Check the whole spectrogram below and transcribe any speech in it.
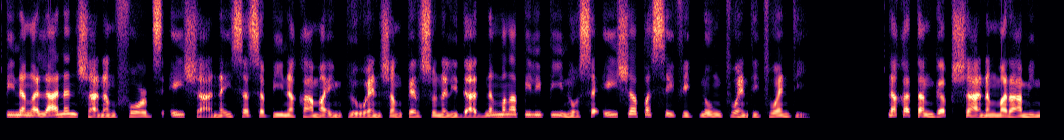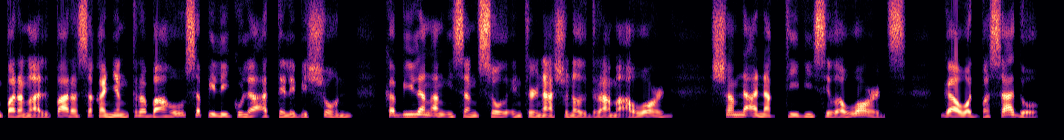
Pinangalanan siya ng Forbes Asia na isa sa pinakamaimpluwensyang personalidad ng mga Pilipino sa Asia Pacific noong 2020. Nakatanggap siya ng maraming parangal para sa kanyang trabaho sa pelikula at telebisyon, kabilang ang isang Seoul International Drama Award, siyam na anak TV Seal Awards, Gawad Pasado,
